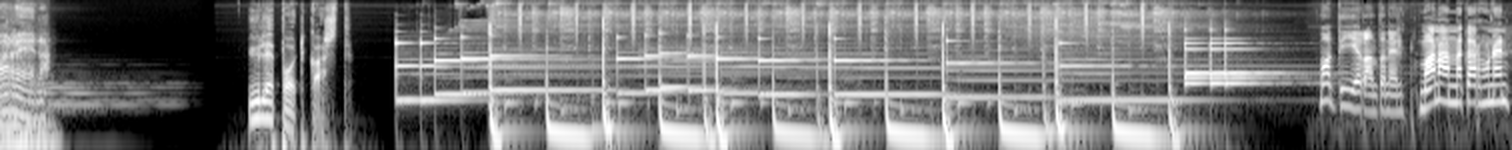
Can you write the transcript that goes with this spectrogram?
Areena. Yle Podcast. Mä oon Tiia Rantanen Mä oon Anna Karhunen.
